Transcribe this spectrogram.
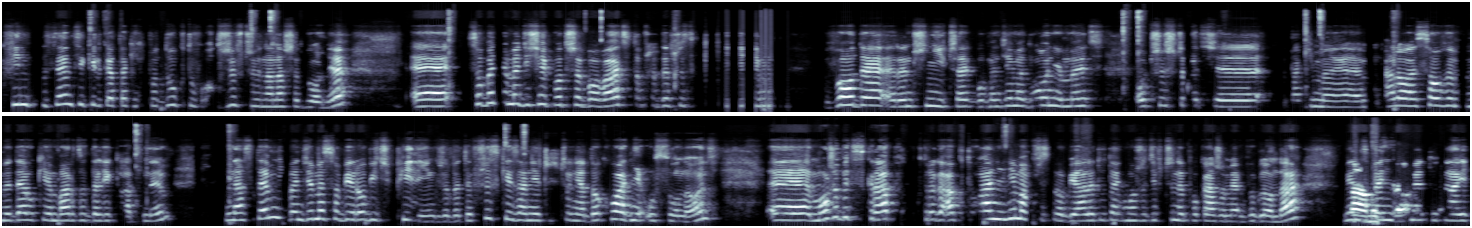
kwintesencji, kilka takich produktów odżywczych na nasze dłonie. E, co będziemy dzisiaj potrzebować, to przede wszystkim wodę, ręczniczek, bo będziemy dłonie myć, oczyszczać takim aloesowym mydełkiem bardzo delikatnym. Następnie będziemy sobie robić peeling, żeby te wszystkie zanieczyszczenia dokładnie usunąć. E, może być skrab, którego aktualnie nie mam przy sobie, ale tutaj może dziewczyny pokażą, jak wygląda. Więc Mamy będziemy tutaj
